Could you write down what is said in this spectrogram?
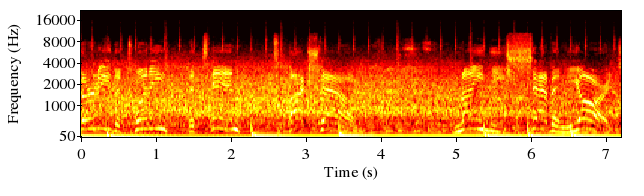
30, the 20, the 10. Touchdown. 97 yards.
